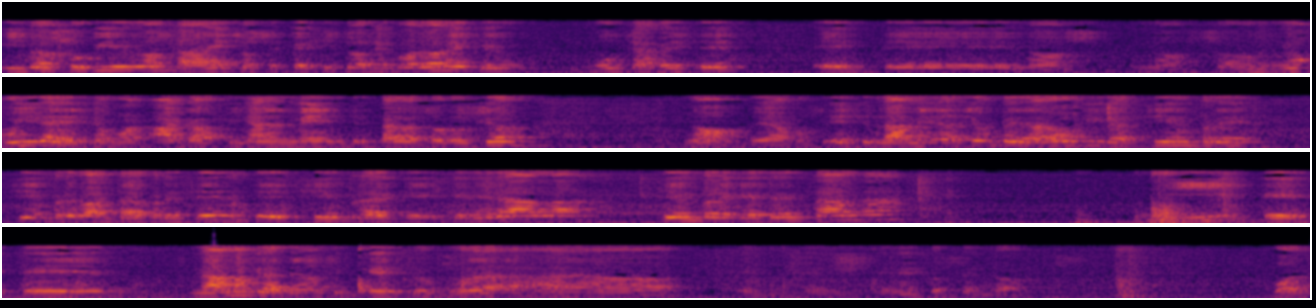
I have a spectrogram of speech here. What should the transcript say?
y no subirnos a esos espejitos de colores que muchas veces este, nos, nos son y decimos, acá finalmente está la solución. No, digamos, es, la mediación pedagógica siempre, siempre va a estar presente, siempre hay que generarla, siempre hay que pensarla y este, nada más que la tenemos que estructurar en, estos entornos. Bueno,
